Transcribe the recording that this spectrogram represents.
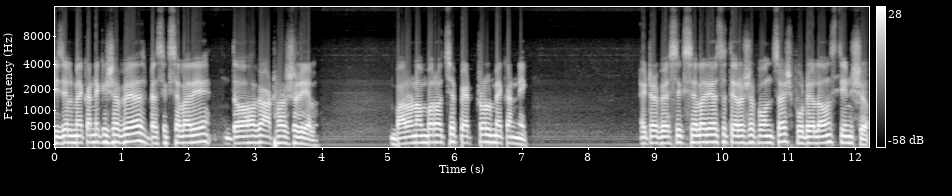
ডিজেল মেকানিক হিসাবে বেসিক স্যালারি দেওয়া হবে আঠারোশো রিয়াল বারো নম্বর হচ্ছে পেট্রোল মেকানিক এটার বেসিক স্যালারি হচ্ছে তেরোশো পঞ্চাশ ফুড অ্যালাউন্স তিনশো।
